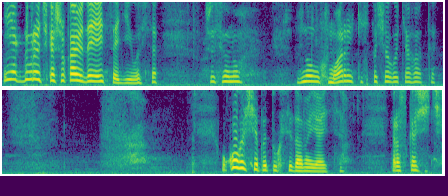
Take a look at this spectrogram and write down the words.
І як дурочка шукаю, де яйце ділося. Щось воно знову хмари якісь почало тягати. У кого ще петух сіда на яйця? Розкажіть.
